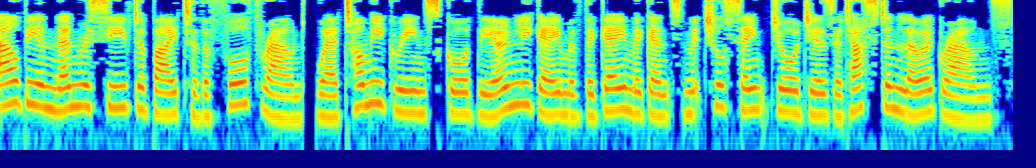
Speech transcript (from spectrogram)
Albion then received a bye to the fourth round, where Tommy Green scored the only game of the game against Mitchell St George's at Aston Lower Grounds.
